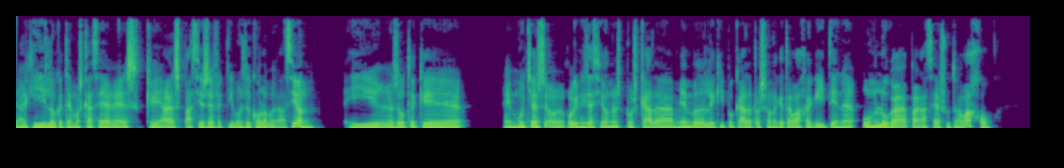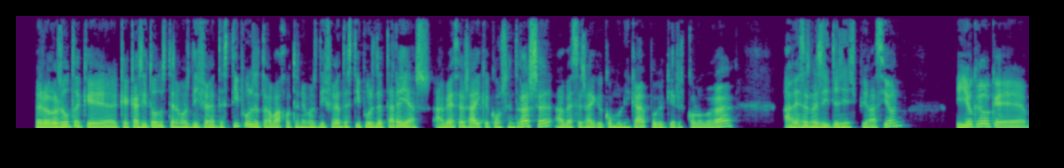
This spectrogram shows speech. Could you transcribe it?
aquí lo que tenemos que hacer es crear espacios efectivos de colaboración. Y resulta que en muchas organizaciones, pues cada miembro del equipo, cada persona que trabaja aquí tiene un lugar para hacer su trabajo. Pero resulta que, casi todos tenemos diferentes tipos de trabajo, tenemos diferentes tipos de tareas. A veces hay que concentrarse, a veces hay que comunicar porque quieres colaborar, a veces necesitas inspiración. Y yo creo que,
